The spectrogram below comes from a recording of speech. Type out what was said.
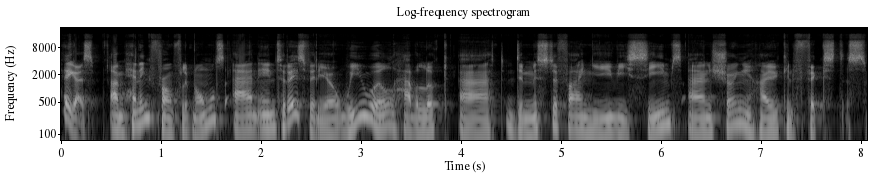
Hey guys, I'm Henning from FlippedNormals and in today's video we will have a look at demystifying UV seams and showing you how you can fix this.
